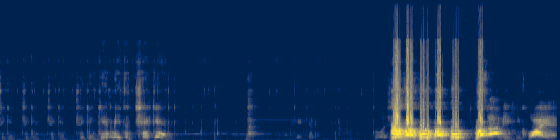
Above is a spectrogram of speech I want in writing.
Chicken, chicken, chicken, chicken. Give me the chicken! Can't get it. Delicious. Sabi, be quiet.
